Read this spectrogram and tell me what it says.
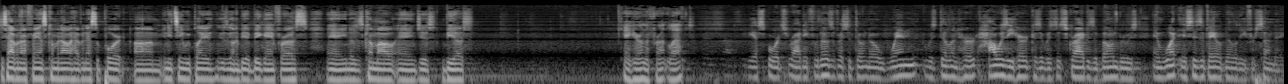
just having our fans coming out, having that support. Um, any team we play is going to be a big game for us, and you know, just come out and just be us. Okay, here on the front left. CBS Sports, Rodney. For those of us that don't know, when was Dylan hurt? How was he hurt? Because it was described as a bone bruise. And what is his availability for Sunday?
